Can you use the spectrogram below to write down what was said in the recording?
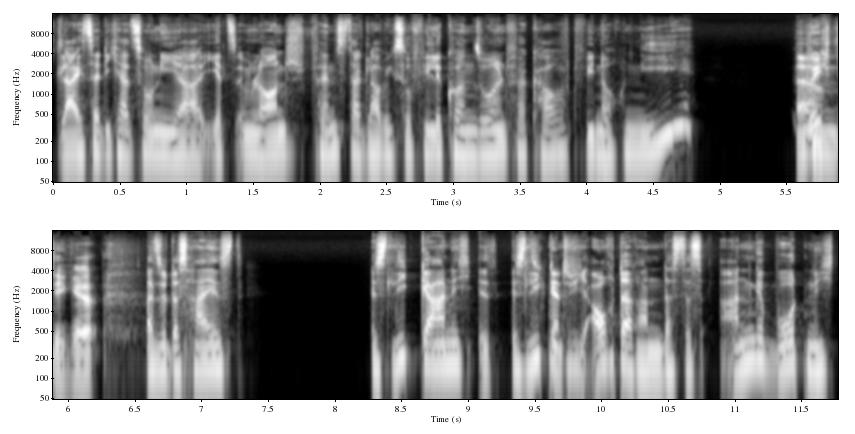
gleichzeitig hat Sony ja jetzt im Launch-Fenster, glaube ich, so viele Konsolen verkauft wie noch nie. Ähm, Richtig, ja. Also das heißt, es liegt gar nicht, es, es liegt natürlich auch daran, dass das Angebot nicht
